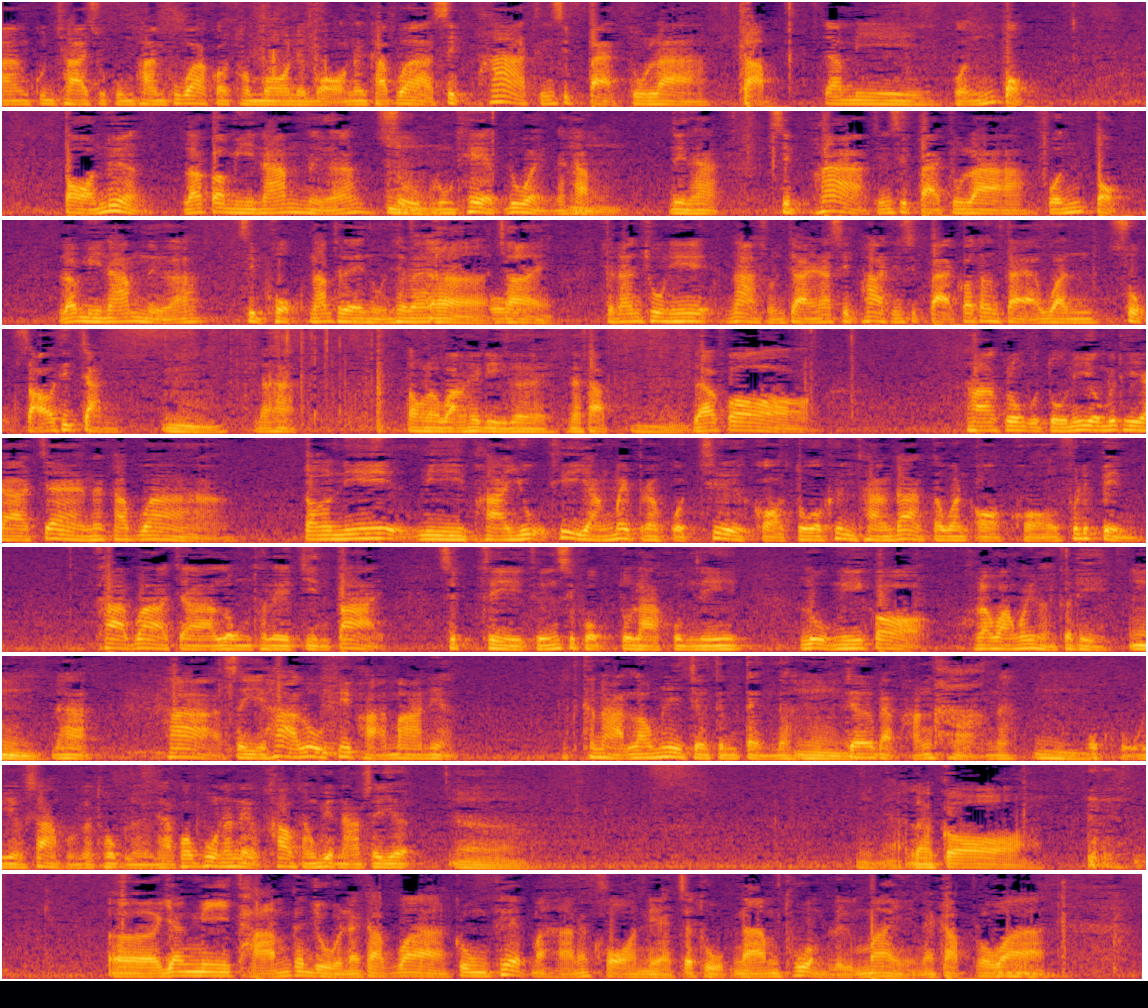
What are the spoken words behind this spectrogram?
ทางคุณชายสุขุมพันธ์ผู้ว่ากทมเนี่ยบอกนะครับว่า 15 ถึง 18 ตุลาครับจะมีฝนตกต่อเนื่อง แล้วก็มีน้ำเหนือสู่อืมกรุงเทพด้วยนะครับ อืม นี่นะฮะ 15 ถึง 18 ตุลาฝนตก แล้วมีน้ำเหนือ 16 น้ำทะเลหนุนใช่ไหมอ่าโอ้ใช่ ฉะนั้นช่วงนี้น่าสนใจนะ 15 ถึง 18 ก็ตั้งแต่วันศุกร์เสาร์อาทิตย์จันทร์ อืม นะฮะต้องระวังให้ดีเลยนะครับ แล้วก็ ทางกรมอุตุนิยมวิทยาแจ้งนะครับว่า ตอนนี้มีพายุที่ยังไม่ปรากฏชื่อก่อตัวขึ้นทางด้านตะวันออกของฟิลิปปินส์คาดว่าจะลงทะเลจีนใต้ 14 ถึง 16 ตุลาคมนี้ ลูกนี้ก็ระวังไว้หน่อยก็ดีอืมนะฮะห้าสี่ห้าลูกที่ผ่านมาเนี่ย ขนาดเราไม่ได้เจอเต็มๆนะอืมเจอแบบหางๆนะอืมโอ้โหยังสร้างผลกระทบเลยนะเพราะพวกนั้นเนี่ยเข้าทางเวียดนามซะเยอะอ่านี่นะ แล้วก็เอ่อยังมีถามกันอยู่นะครับว่ากรุงเทพมหานครเนี่ยจะถูกน้ำท่วมหรือไม่นะครับ เพราะว่า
